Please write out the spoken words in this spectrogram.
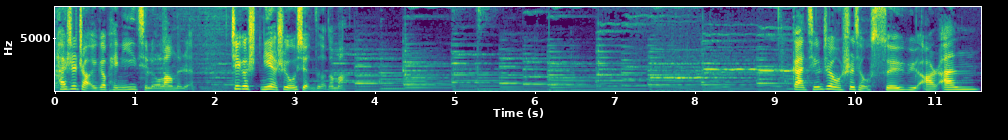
还是找一个陪你一起流浪的人？这个是你也是有选择的嘛？感情这种事情随遇而安，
